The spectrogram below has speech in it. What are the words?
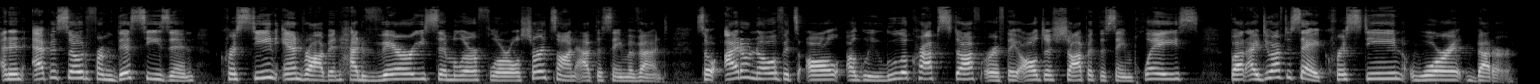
And an episode from this season, Christine and Robyn had very similar floral shirts on at the same event. So I don't know if it's all ugly Lula crap stuff or if they all just shop at the same place. But I do have to say, Christine wore it better.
